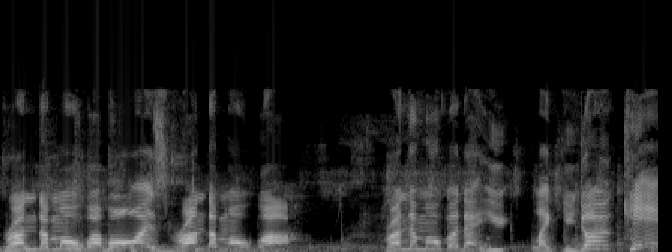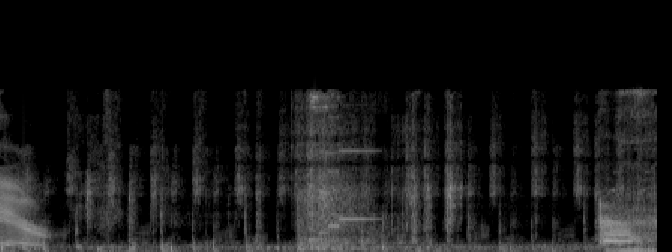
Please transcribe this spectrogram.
run them over, boys. Run them over. Run them over that you like you don't care. Ah.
